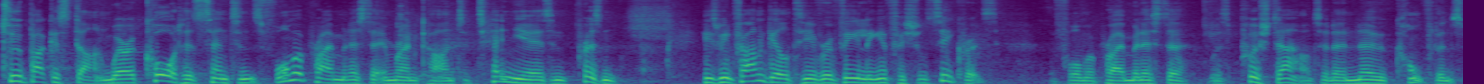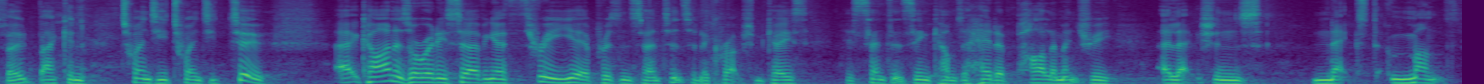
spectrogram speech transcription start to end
to Pakistan, where a court has sentenced former Prime Minister Imran Khan to 10 years in prison. He's been found guilty of revealing official secrets. The former Prime Minister was pushed out in a no confidence vote back in 2022. Uh, Khan is already serving a three year prison sentence in a corruption case. His sentencing comes ahead of parliamentary elections next month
